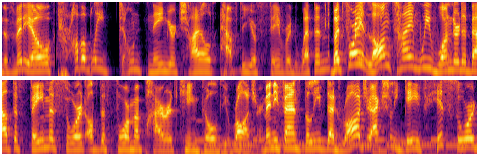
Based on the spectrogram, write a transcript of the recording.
this video, probably don't name your child after your favorite weapon. But for a long time, we wondered about the famous sword of the former pirate king Gol D. Roger. Many fans believe that Roger actually gave his sword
